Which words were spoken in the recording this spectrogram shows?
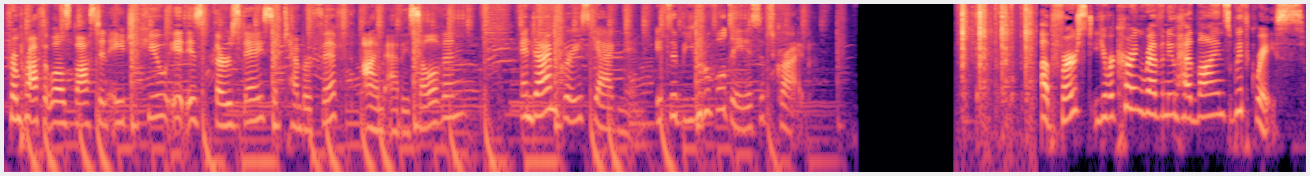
From ProfitWell's Boston HQ, it is Thursday, September 5th. I'm Abby Sullivan. And I'm Grace Gagnon. It's a beautiful day to subscribe. Up first, your recurring revenue headlines with Grace.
